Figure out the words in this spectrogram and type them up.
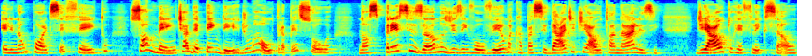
ele não pode ser feito somente a depender de uma outra pessoa. Nós precisamos desenvolver uma capacidade de autoanálise, de autorreflexão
